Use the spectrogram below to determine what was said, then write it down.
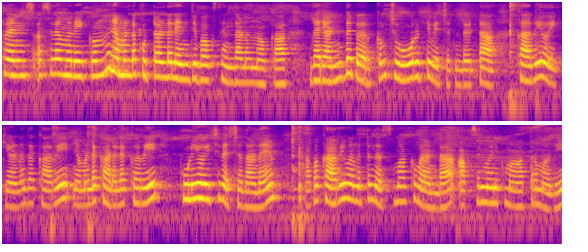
ഫ്രണ്ട്സ് അസ്സാം വലൈക്കും നമ്മളുടെ കുട്ടികളുടെ ലഞ്ച് ബോക്സ് എന്താണെന്ന് നോക്കാം. ഇതാ രണ്ട് പേർക്കും ചോറിട്ട് വെച്ചിട്ടുണ്ട് കേട്ടോ. കറി ഒഴിക്കുകയാണ്. ഇതാ കറി നമ്മളുടെ കടലക്കറി പുളി ഒഴിച്ച് വെച്ചതാണ്. അപ്പോൾ കറി വന്നിട്ട് നെസ്മാക്ക് വേണ്ട. അഫ്സൽ മോനിക്ക് മാത്രം മതി.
